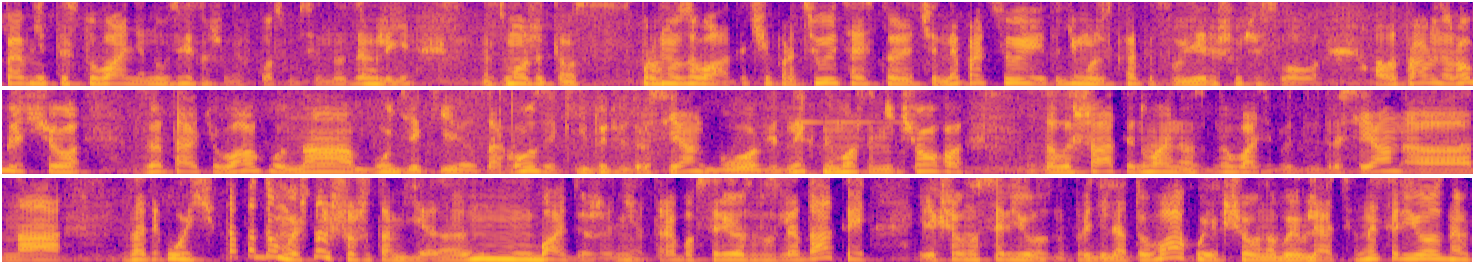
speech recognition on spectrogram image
певні тестування. Ну звісно, що не в космосі, на землі зможуть там спрогнозувати, чи працює ця історія, чи не працює, і тоді можуть сказати своє рішуче слово. Але правильно роблять, що звертають увагу на будь-які загрози, які йдуть від росіян, бо від них не можна нічого залишати. Ну маю на увазі від, росіян на знаєте, ой, та подумаєш, ну що ж там є? М, Байдуже, ні, треба всерйоз розглядати. Якщо воно серйозно приділяти увагу, якщо воно виявляється несерйозним,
